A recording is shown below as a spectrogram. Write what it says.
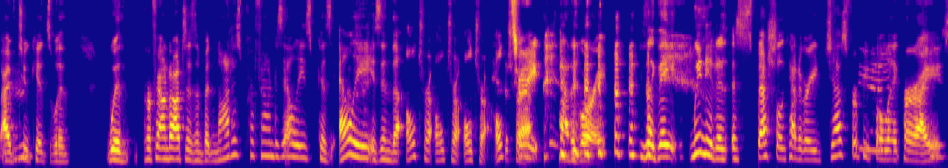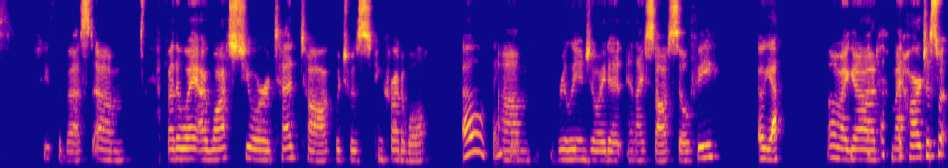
I have two mm-hmm. kids with with profound autism, but not as profound as Ellie's because Ellie is in the ultra, ultra, ultra, ultra right. category. Like they we need a, a, special category just for people yeah. like her. I she's, she's the best. Um by the way, I watched your TED talk, which was incredible. Oh, thank um, you. Really enjoyed it. And I saw Sophie. Oh yeah. Oh my God. My heart just went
